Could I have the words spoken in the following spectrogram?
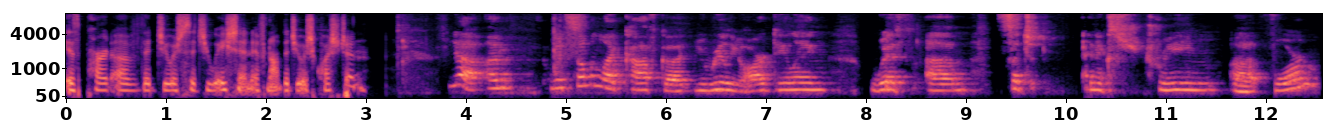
is part of the Jewish situation, if not the Jewish question. Yeah. Um, with someone like Kafka, you really are dealing with um, such an extreme uh, form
